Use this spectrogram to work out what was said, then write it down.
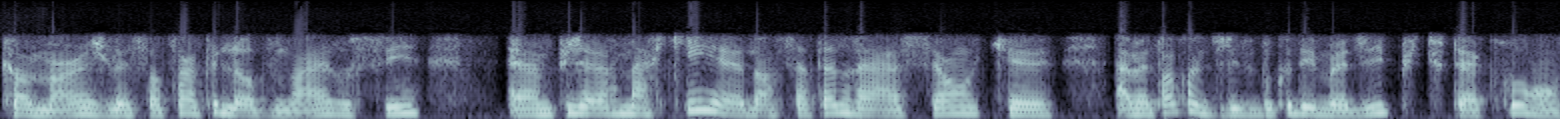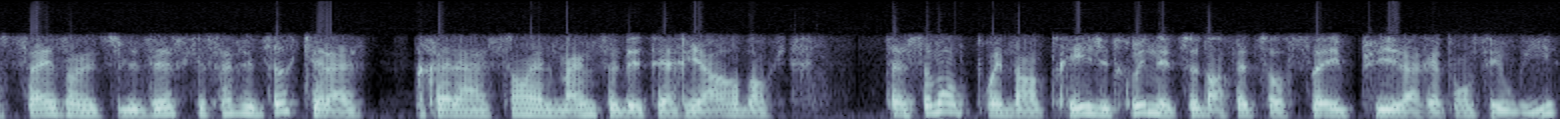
communs. Je voulais sortir un peu de l'ordinaire aussi. Euh, puis j'avais remarqué euh, dans certaines relations que, admettons qu'on utilise beaucoup d'emojis, puis tout à coup on cesse d'en utiliser, est-ce que ça veut dire que la relation elle-même se détériore? Donc, c'est ça mon point d'entrée. J'ai trouvé une étude en fait sur ça et puis la réponse est oui.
